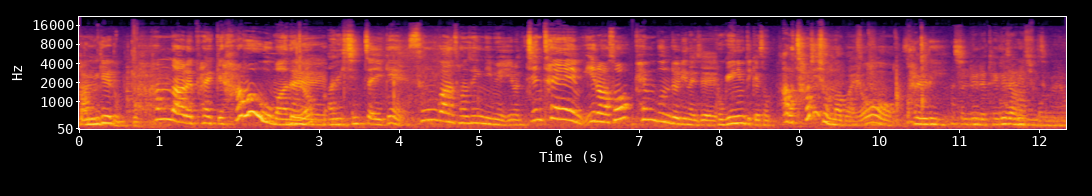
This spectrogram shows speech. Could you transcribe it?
만 개 넘게. 한 달에 팔게 하루 만에요? 네. 아니 진짜 이게 승관 선생님의 이런 찐템이라서 팬분들이나 이제 고객님들께서 알아차리셨나 봐요. 관리. 관리를 되게 잘하시는 잖아요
